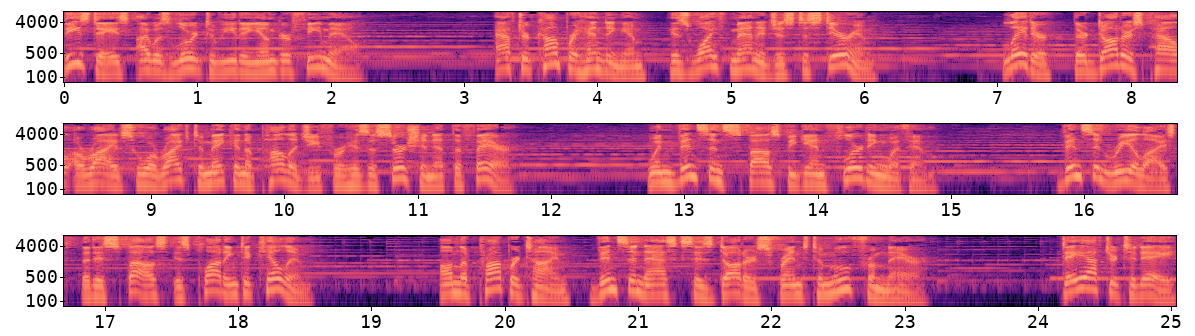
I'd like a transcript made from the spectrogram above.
These days I was lured to eat a younger female. After comprehending him, his wife manages to steer him. Later, their daughter's pal arrives who arrived to make an apology for his assertion at the fair. When Vincent's spouse began flirting with him, Vincent realized that his spouse is plotting to kill him. On the proper time, Vincent asks his daughter's friend to move from there. Day after today,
